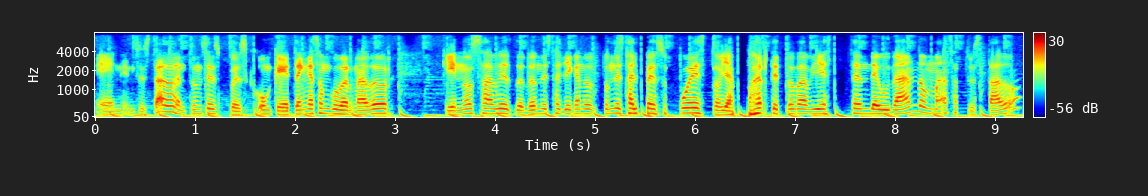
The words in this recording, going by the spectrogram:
en, en su estado. Entonces, pues aunque tengas un gobernador que no sabes de dónde está llegando, dónde está el presupuesto y aparte todavía está endeudando más a tu estado,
